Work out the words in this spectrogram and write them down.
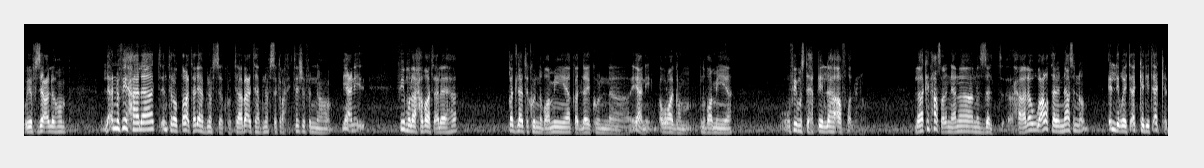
ويفزع لهم. لأنه في حالات أنت لو اطلعت عليها بنفسك وتابعتها بنفسك راح تكتشف إنه يعني في ملاحظات عليها. قد لا تكون نظامية قد لا يكون آه، يعني أوراقهم نظامية. وفي مستحقين لها أفضل. منهم لكن حصل إني أنا نزلت حالة وعرضتها للناس إنه اللي يبغى يتأكد يتأكد.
